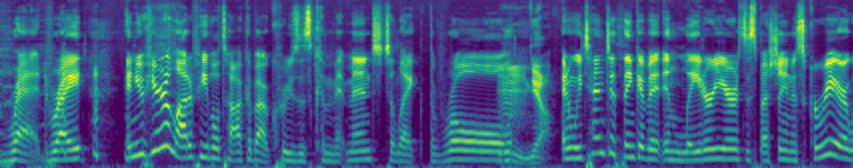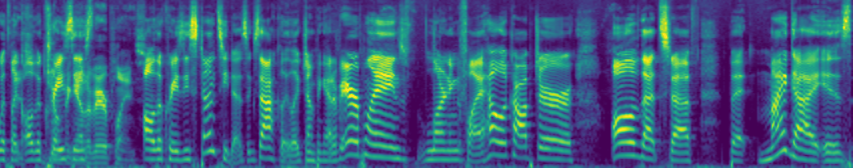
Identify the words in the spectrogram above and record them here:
red, right? and you hear a lot of people talk about Cruise's commitment to like the role. Mm, yeah. And we tend to think of it in later years, especially in his career, with like all the Jumping crazy out of airplanes. all the crazy stunts he does. Exactly. Like jumping out of airplanes, learning to fly a helicopter, all of that stuff. But my guy is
